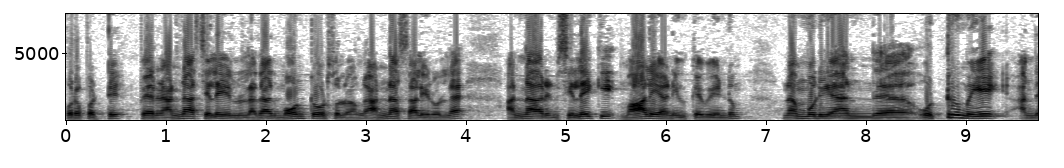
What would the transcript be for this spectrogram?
புறப்பட்டு பேர் அண்ணா சிலையில் உள்ள அதாவது மவுண்ட் ரோடு சொல்லுவாங்க அண்ணா சாலையில் உள்ள அன்னாரின் சிலைக்கு மாலை அணிவிக்க வேண்டும். நம்முடைய அந்த ஒற்றுமையை அந்த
